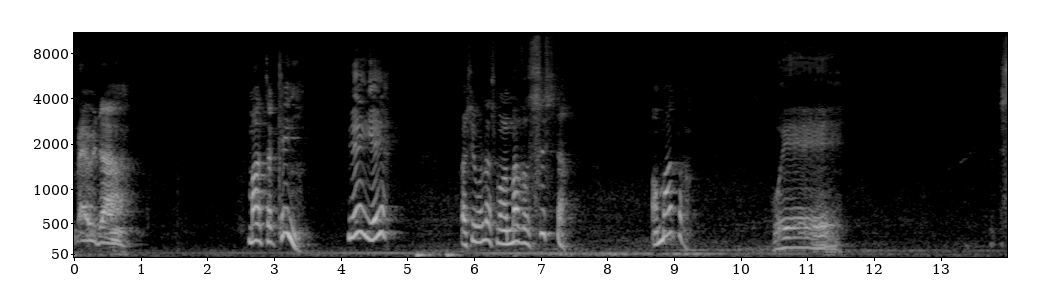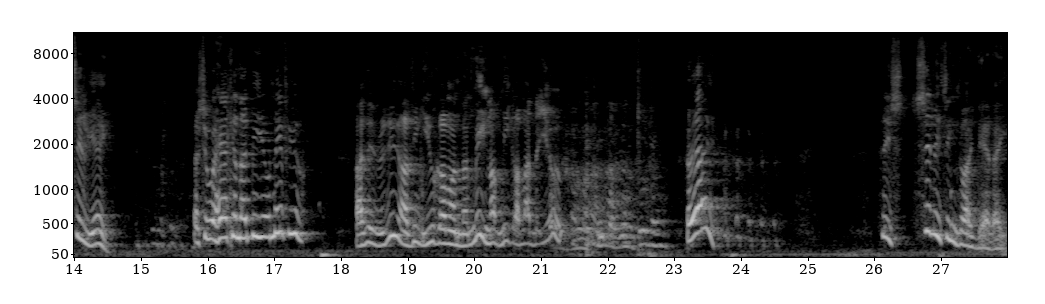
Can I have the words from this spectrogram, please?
married, uh, Martha King. Yeah, yeah. I said, well, that's my mother's sister. A Martha. Well, silly, eh? I said, well, how can I be your nephew? I said, really? I think you come under me, not me come under you. Tuka, you're the tuka. Hey? These silly things like that, eh?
